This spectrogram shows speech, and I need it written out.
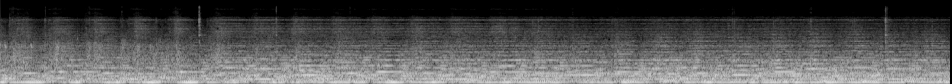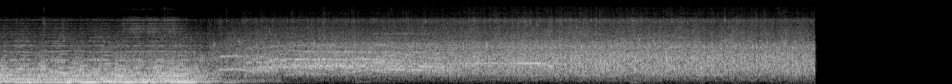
Música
